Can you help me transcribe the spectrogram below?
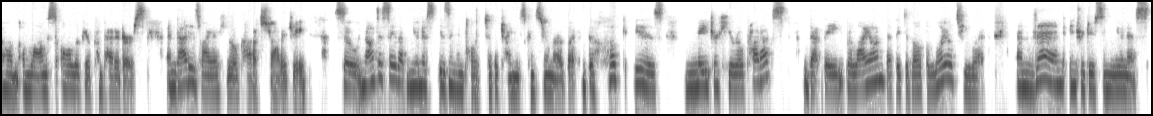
um, amongst all of your competitors? And that is via hero product strategy. So, not to say that newness isn't important to the Chinese consumer, but the hook is major hero products that they rely on, that they develop a loyalty with, and then introducing newness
